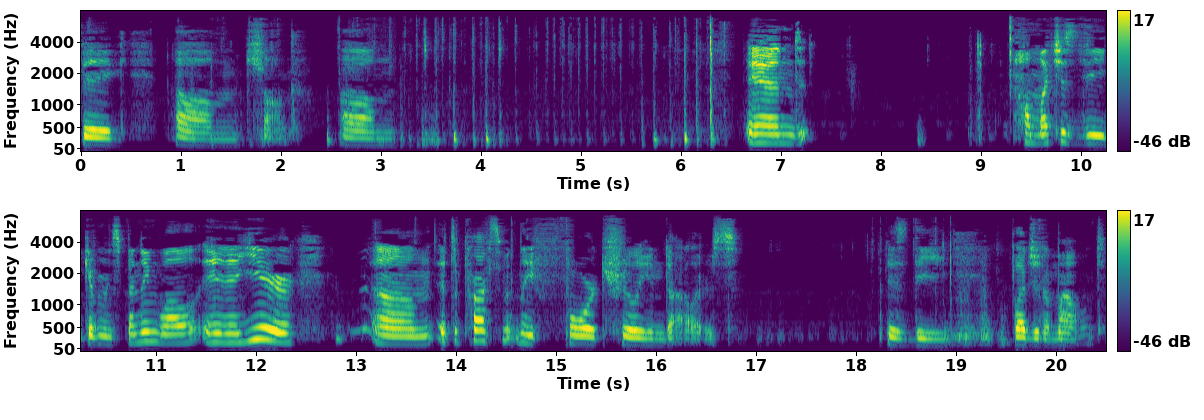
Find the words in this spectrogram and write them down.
big um, chunk. Um, and how much is the government spending? Well, in a year, um, it's approximately four trillion dollars is the budget amount.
